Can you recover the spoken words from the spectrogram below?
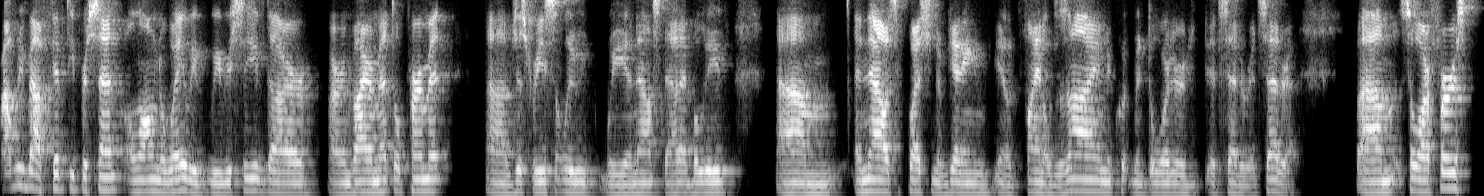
probably about 50% along the way. We, we received our, our environmental permit uh, just recently. We announced that, I believe. Um, and now it's a question of getting you know final design, equipment ordered, et cetera, et cetera. Um, so our first,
